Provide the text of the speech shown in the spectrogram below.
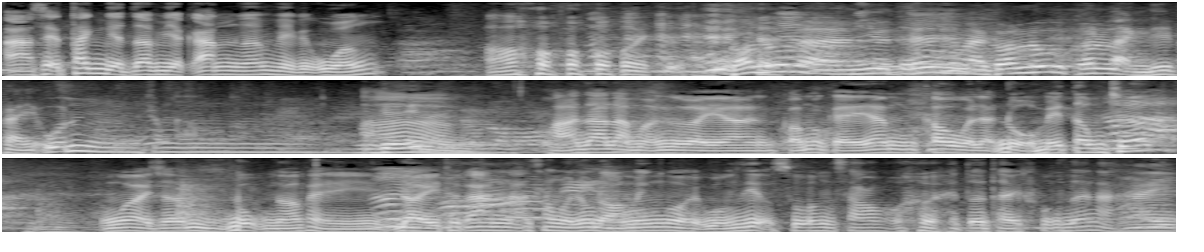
À sẽ tách biệt ra việc ăn nữa về việc uống. Ồ. có lúc là như thế nhưng mà có lúc có lạnh thì phải uống trong ghế À, này. hóa ra là mọi người à, có một cái um, câu gọi là đổ bê tông trước. Đúng rồi cho bụng nó phải đầy thức ăn đã xong rồi lúc đó mới ngồi uống rượu xuông sau. Tôi thấy cũng rất là hay.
